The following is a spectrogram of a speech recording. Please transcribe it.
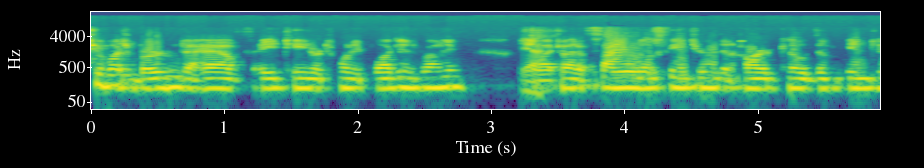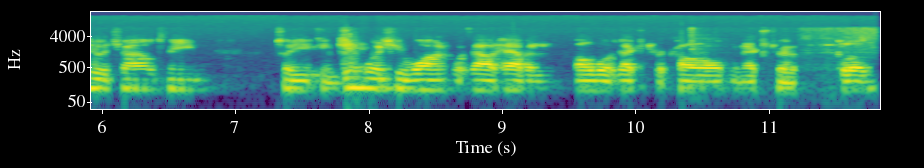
too much burden to have 18 or 20 plugins running. Yeah. So I try to find those features and hard code them into a child theme so you can get what you want without having all those extra calls and extra load,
